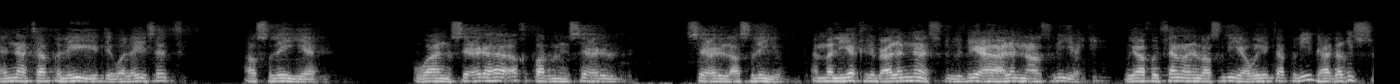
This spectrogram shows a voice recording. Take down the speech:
أنها تقليد وليست أصلية وأن سعرها أخفض من سعر سعر الأصلية. أما اللي يكذب على الناس ويبيعها على أنها أصلية ويأخذ ثمن الأصلية وهي تقليد هذا غش.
